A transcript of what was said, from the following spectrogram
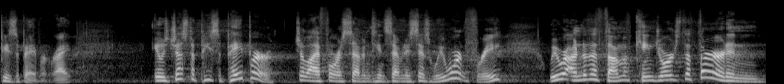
piece of paper, right? It was just a piece of paper, July 4th, 1776. We weren't free. We were under the thumb of King George III in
